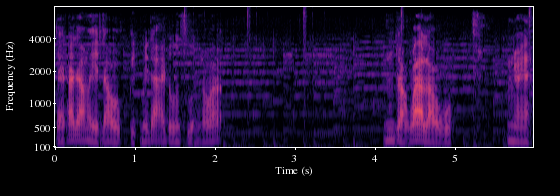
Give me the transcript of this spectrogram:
แต่ถ้าดาเมจเราปิดไม่ได้โดนส่วนเขาว่าเนื่องจากว่าเรายังไงอะ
